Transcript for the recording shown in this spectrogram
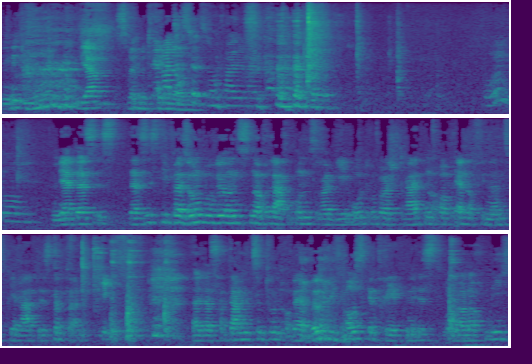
Ja, Sven mit Wer war das jetzt nochmal? Beruhigung. Ja das, ist, das ist die Person, wo wir uns noch nach unserer GO drüber streiten, ob er noch Finanzpirat ist oder nicht. Weil das hat damit zu tun, ob er wirklich ausgetreten ist oder noch nicht.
